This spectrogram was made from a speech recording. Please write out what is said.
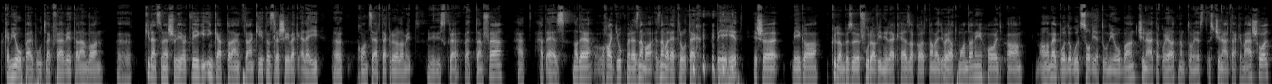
Nekem jó pár bootleg felvételem van. 90-es évek végi, inkább talán, talán 2000-es évek elejé koncertekről, amit minidiskre vettem fel Hát, hát ez. Na de hagyjuk, mert ez nem a, ez nem a RetroTech B7, és még a különböző fura vinilekhez akartam egy olyat mondani, hogy a, a megboldogult Szovjetunióban csináltak olyat, nem tudom, hogy ezt, ezt csinálták-e máshol,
